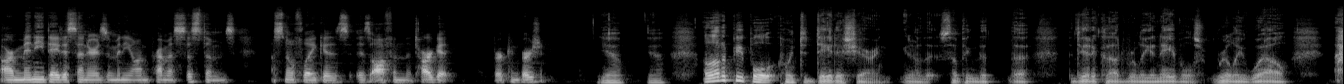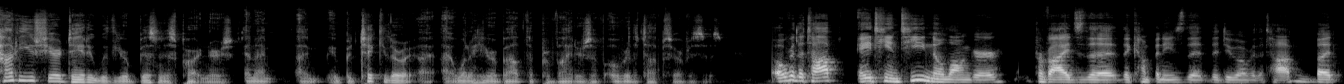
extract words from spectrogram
our many data centers and many on-premise systems, Snowflake is is often the target for conversion. Yeah, yeah. A lot of people point to data sharing. You know, that something that the the data cloud really enables really well. How do you share data with your business partners? And I'm I'm in particular, I, I want to hear about the providers of over-the-top services. Over the top, AT and T no longer provides the the companies that, that do over the top, but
